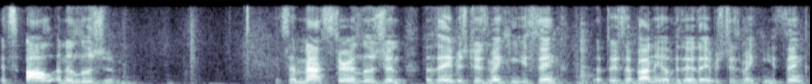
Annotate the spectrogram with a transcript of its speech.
It's all an illusion. It's a master illusion that the Abishter is making you think that there's a bunny over there. The Abishter is making you think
